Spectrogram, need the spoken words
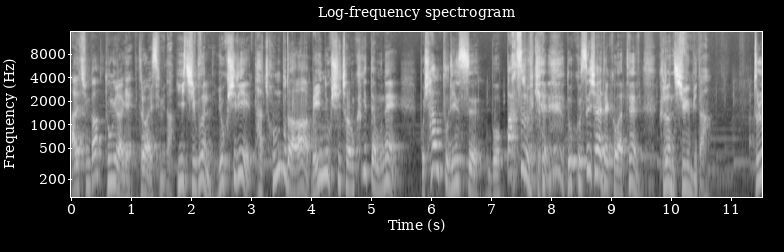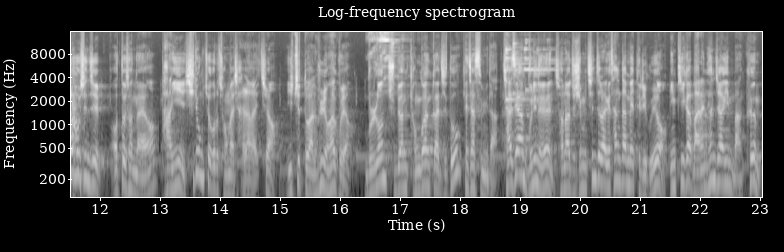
아래층과 동일하게 들어가 있습니다. 이 집은 욕실이 다 전부 다 메인 욕실처럼 크기 때문에 뭐 샴푸, 린스, 뭐 박스로 이렇게 놓고 쓰셔야 될 것 같은 그런 집입니다. 둘러보신 집 어떠셨나요? 방이 실용적으로 정말 잘 나와 있죠? 입지 또한 훌륭하고요. 물론 주변 경관까지도 괜찮습니다. 자세한 문의는 전화 주시면 친절하게 상담해 드리고요. 인기가 많은 현장인 만큼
